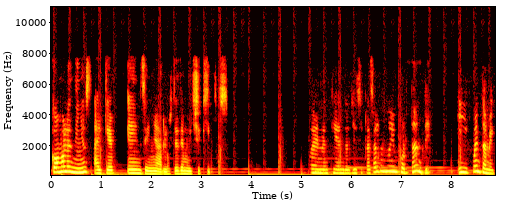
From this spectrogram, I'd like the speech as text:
cómo los niños hay que enseñarlos desde muy chiquitos. Bueno, entiendo, Jessica, es algo muy importante. Y cuéntame,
